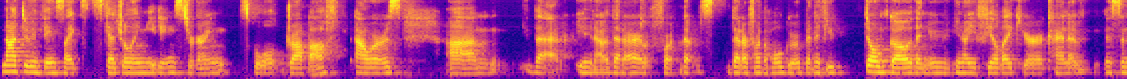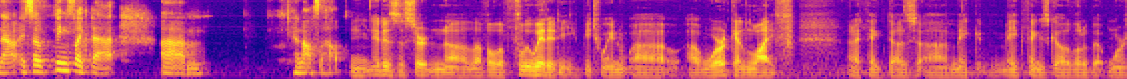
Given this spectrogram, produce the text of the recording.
not doing things like scheduling meetings during school drop off hours um, that you know that are for that, that are for the whole group. And if you don't go then you you know you feel like you're kind of missing out. And so things like that um, can also help mm, it is a certain uh, level of fluidity between uh, uh, work and life that I think does uh, make make things go a little bit more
